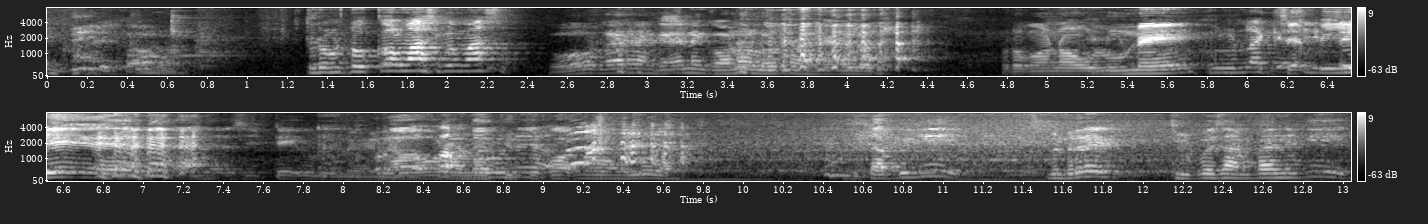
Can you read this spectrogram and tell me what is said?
endi lek kono? Durung tukul Mas ku Mas. Oh, kan rangkae ning kono lur, rangkae lur. Urung ana ulune. Ulune lagi piye? Sithik ulune. Lah ora dadi tukokno ulu. Tapi iki sebenarnya grup sampean iki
